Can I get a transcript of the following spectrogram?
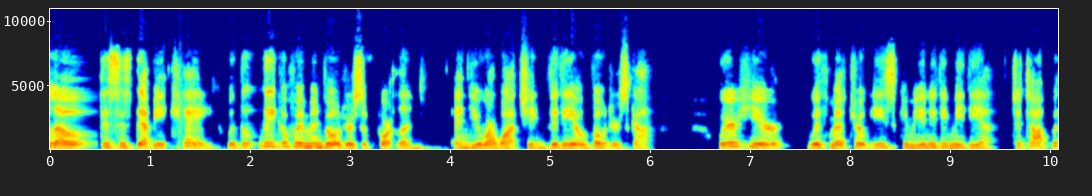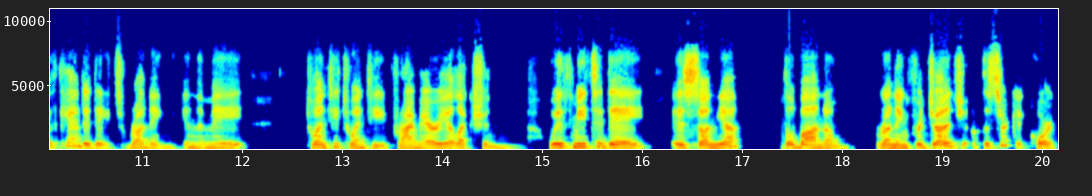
Hello, this is Debbie Kay with the League of Women Voters of Portland, and you are watching Video Voters Guide. We're here with Metro East Community Media to talk with candidates running in the May 2020 primary election. With me today is Sonia Montalbano, running for Judge of the Circuit Court,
